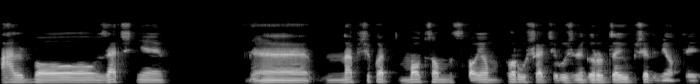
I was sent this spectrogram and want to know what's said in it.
albo zacznie na przykład mocą swoją poruszać różnego rodzaju przedmioty,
